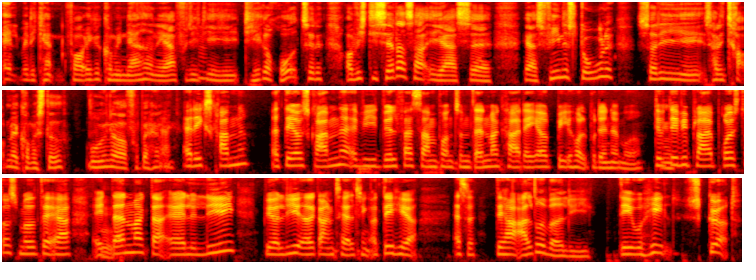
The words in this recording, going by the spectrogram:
alt, hvad de kan for ikke at komme i nærheden af jer, fordi mm. de, de ikke har råd til det. Og hvis de sætter sig i jeres, øh, jeres fine stole, så er, de, så er de travlt med at komme afsted, uden at få behandling. Ja. Er det ikke skræmmende? Altså, det er jo skræmmende, at vi i et velfærdssamfund som Danmark har et A- og et B-hold på den her måde. Det er jo mm. det, vi plejer at bryste os med, det er, at i mm. Danmark, der er alle lige, vi har lige adgang til alting, og det her, altså, det har aldrig været lige. Det er jo helt skørt,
